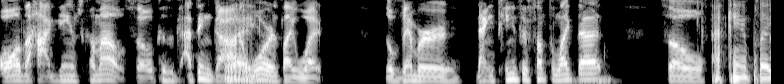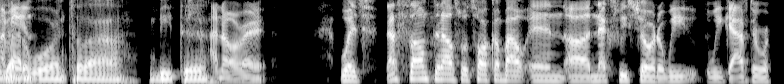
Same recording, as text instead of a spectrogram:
all the hot games come out. So, cause I think God right. of War is like what, November 19th or something like that. So I can't play I God mean, of War until I beat the. I know, right? Which that's something else we'll talk about in uh, next week's show or the week the week after. We're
